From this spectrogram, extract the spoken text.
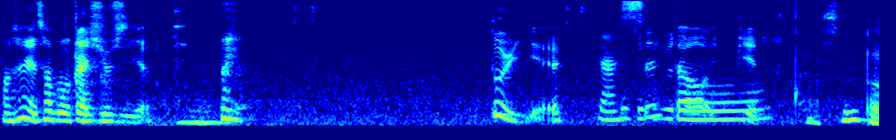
好像也差不多该休息了。对耶。雅思的，雅思的。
